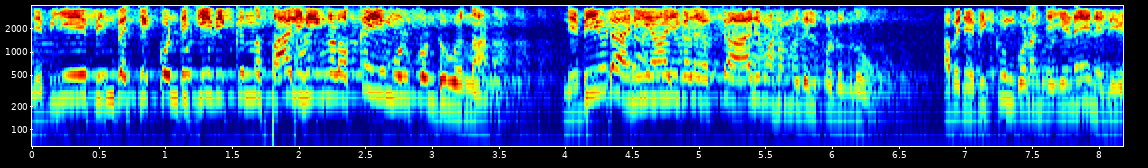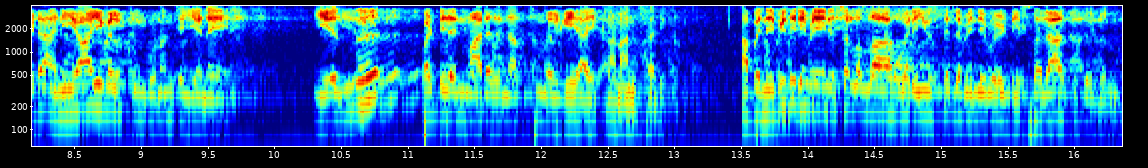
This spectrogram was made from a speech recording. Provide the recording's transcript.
നബിയെ പിൻപറ്റിക്കൊണ്ട് ജീവിക്കുന്ന സാലിഹ്യങ്ങളൊക്കെയും ഉൾക്കൊണ്ടുവെന്നാണ് നബിയുടെ അനുയായികളെയൊക്കെ ആലു മുഹമ്മദിൽ പെടുന്നു. അപ്പൊ നബിക്കും ഗുണം ചെയ്യണേ നബിയുടെ അനുയായികൾക്കും ഗുണം ചെയ്യണേ എന്ന് പണ്ഡിതന്മാരതിന് അർത്ഥം നൽകിയായി കാണാൻ സാധിക്കും. അപ്പൊ നബി തിരുമേനി സല്ലാഹു അലൈഹി വസ്ലമിന് വേണ്ടി സ്വലാത്ത് ചൊല്ലുന്നു.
